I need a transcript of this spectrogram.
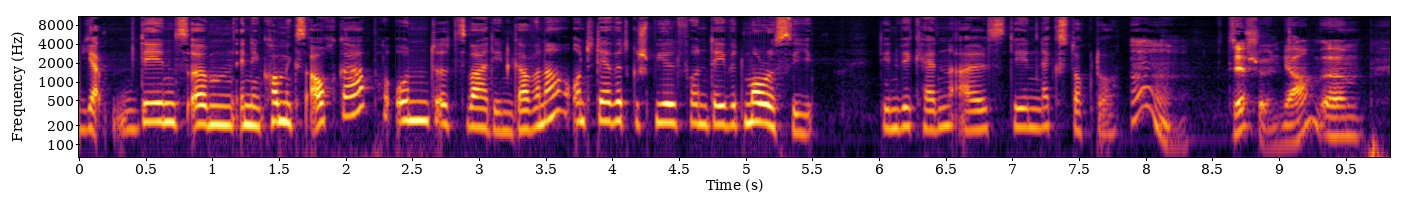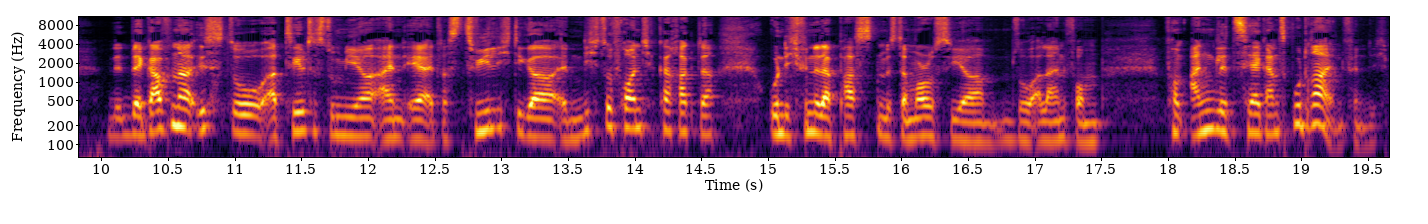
ja, den es ähm, in den Comics auch gab, und äh, zwar den Governor, und der wird gespielt von David Morrissey, den wir kennen als den Next Doctor. Mm, sehr schön, ja. Ähm, der Governor ist, so erzähltest du mir, ein eher etwas zwielichtiger, nicht so freundlicher Charakter, und ich finde, da passt Mr. Morrissey ja so allein vom, vom Anglitz her ganz gut rein, finde ich.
